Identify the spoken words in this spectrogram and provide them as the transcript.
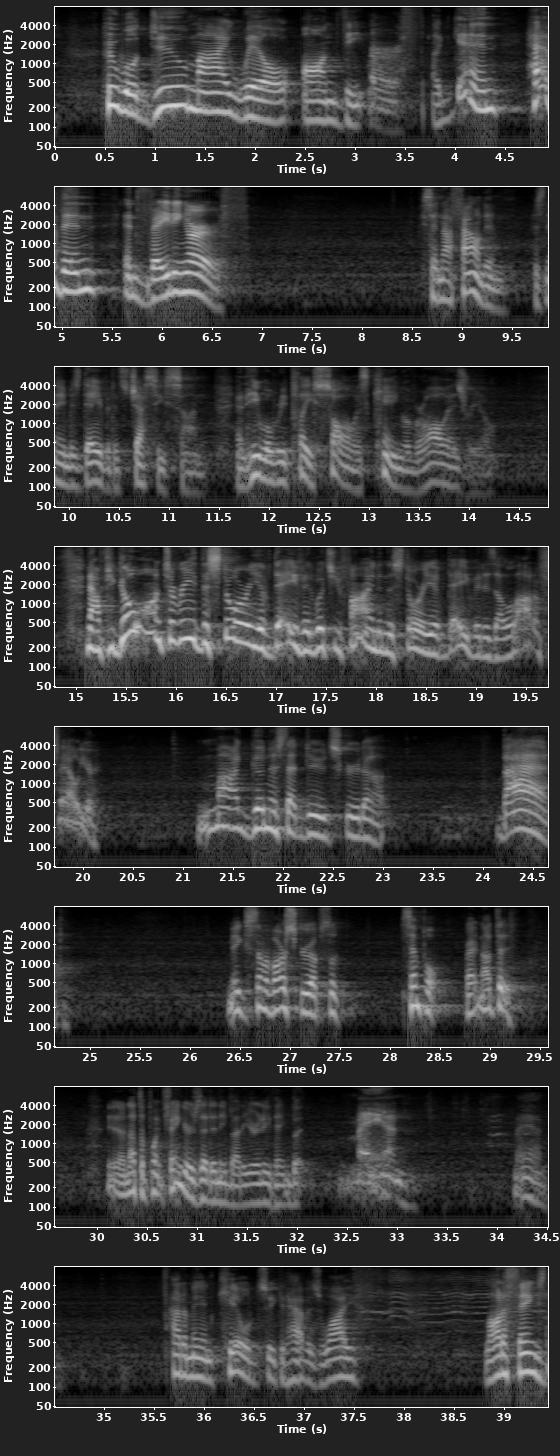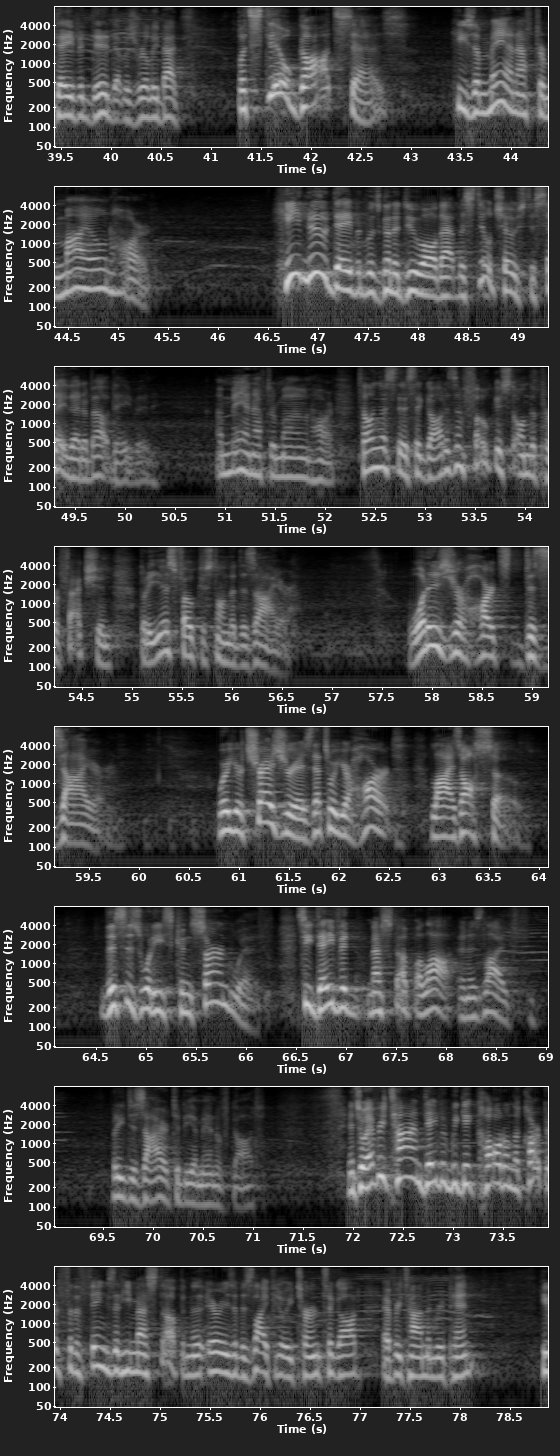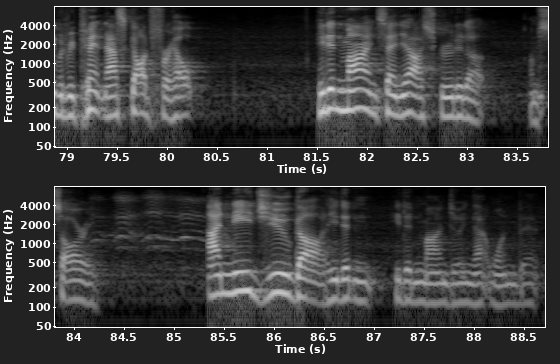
who will do my will on the earth. Again, heaven invading earth. He said, And I found him. His name is David, it's Jesse's son, and he will replace Saul as king over all Israel. Now, if you go on to read the story of David, what you find in the story of David is a lot of failure. My goodness, that dude screwed up. Bad. Makes some of our screw ups look simple right? Not to, you know, not to point fingers at anybody or anything, but man, man, had a man killed so he could have his wife. A lot of things David did that was really bad. But still, God says he's a man after my own heart. He knew David was going to do all that, but still chose to say that about David. A man after my own heart. Telling us this that God isn't focused on the perfection, but he is focused on the desire. What is your heart's desire? Where your treasure is, that's where your heart lies also. This is what he's concerned with. See, David messed up a lot in his life, but he desired to be a man of God. And so every time David would get called on the carpet for the things that he messed up in the areas of his life, you know, he turned to God every time and repent. He would repent and ask God for help. He didn't mind saying, Yeah, I screwed it up. I'm sorry. I need you, God. He didn't, he didn't mind doing that one bit.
